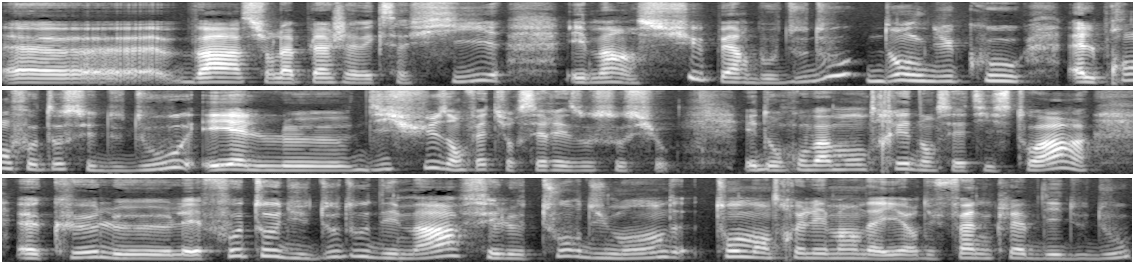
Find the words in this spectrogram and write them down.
va sur la plage avec sa fille. Emma, super beau doudou. Donc du coup, elle prend en photo ce doudou et elle le diffuse en fait sur ses réseaux sociaux. Et donc on va montrer dans cette histoire euh, que le, la photo du doudou d'Emma fait le tour du monde, tombe entre les mains d'ailleurs du fan club des doudous,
